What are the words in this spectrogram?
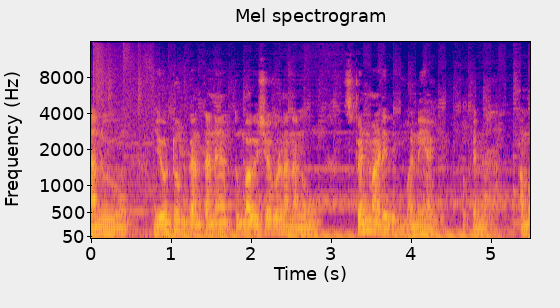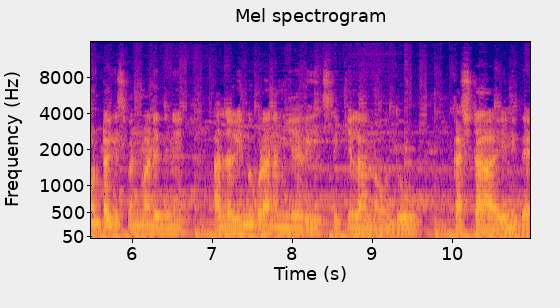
ನಾನು ಯೂಟ್ಯೂಬ್ಗಂತಾನೆ ತುಂಬ ವಿಷಯಗಳನ್ನ ನಾನು ಸ್ಪೆಂಡ್ ಮಾಡಿದ್ದೀನಿ ಮನಿಯಾಗಿ ಓಕೆನಾ ಅಮೌಂಟಾಗಿ ಸ್ಪೆಂಡ್ ಮಾಡಿದ್ದೀನಿ. ಅದರಲ್ಲಿ ಇನ್ನೂ ಕೂಡ ನನಗೆ ರೀಚ್ ಸಿಕ್ಕಿಲ್ಲ ಅನ್ನೋ ಒಂದು ಕಷ್ಟ ಏನಿದೆ,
